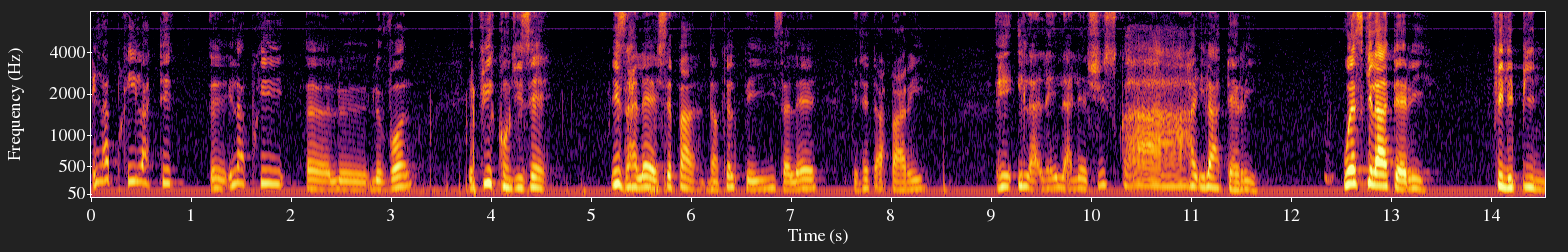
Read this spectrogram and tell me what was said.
il a pris la tête, euh, il a pris euh, le, vol et puis il conduisait. Ils allaient, je ne sais pas dans quel pays, ils allaient, peut-être à Paris. Et il allait, il allait jusqu'à. Il a atterri. Où est-ce qu'il a atterri? Philippines.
